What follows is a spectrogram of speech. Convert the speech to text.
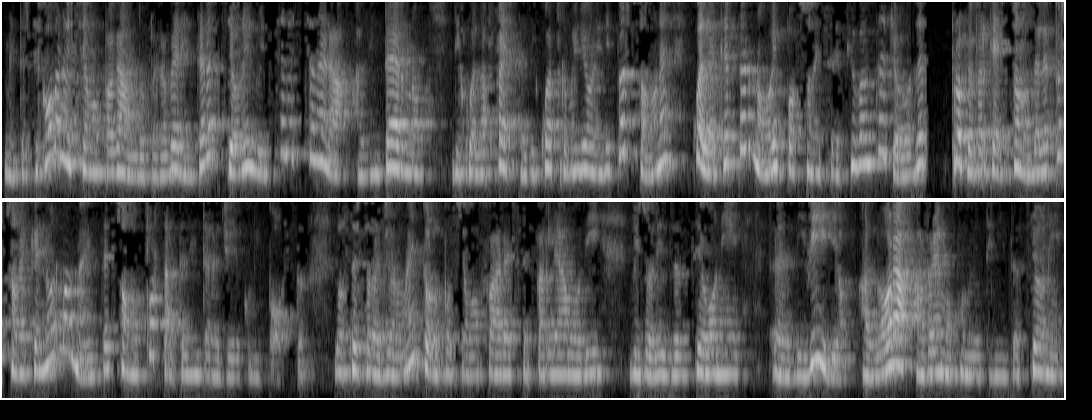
Mentre siccome noi stiamo pagando per avere interazioni, lui selezionerà all'interno di quella fetta di 4 milioni di persone quelle che per noi possono essere più vantaggiose proprio perché sono delle persone che normalmente sono portate ad interagire con i post. Lo stesso ragionamento lo possiamo fare se parliamo di visualizzazioni eh, di video, allora avremo come ottimizzazioni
